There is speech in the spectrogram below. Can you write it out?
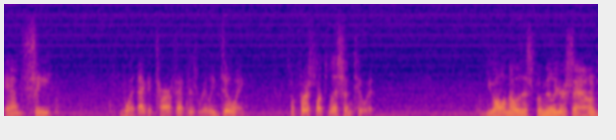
and see what that guitar effect is really doing. So first let's listen to it. You all know this familiar sound.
